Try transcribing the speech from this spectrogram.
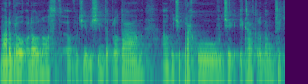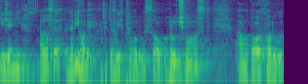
Má dobrou odolnost vůči vyšším teplotám, vůči prachu, vůči i krátkodobému přetížení, ale zase nevýhody řetězových převodů jsou hlučnost, toho chodu.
